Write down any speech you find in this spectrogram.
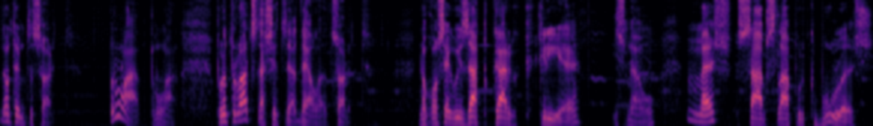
Não tem muita sorte. Por um lado, por um lado. Por outro lado, está cheio de- dela, de sorte. Não consegue o exato cargo que queria, isso não, mas sabe-se lá por que bulas.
